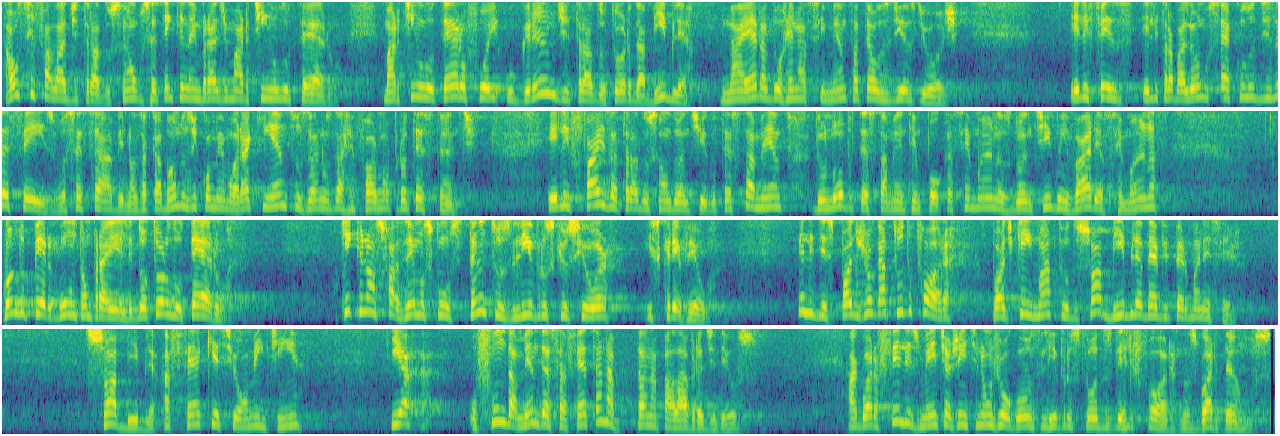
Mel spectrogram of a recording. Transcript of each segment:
Ao se falar de tradução, você tem que lembrar de Martinho Lutero. Martinho Lutero foi o grande tradutor da Bíblia na era do Renascimento até os dias de hoje. Ele fez, ele trabalhou no século XVI. Você sabe, nós acabamos de comemorar 500 anos da Reforma Protestante. Ele faz a tradução do Antigo Testamento, do Novo Testamento em poucas semanas, do Antigo em várias semanas. Quando perguntam para ele, Doutor Lutero, o que, que nós fazemos com os tantos livros que o senhor escreveu? Ele diz: pode jogar tudo fora, pode queimar tudo, só a Bíblia deve permanecer. Só a Bíblia, a fé que esse homem tinha. E a, o fundamento dessa fé está na, tá na palavra de Deus. Agora, felizmente, a gente não jogou os livros todos dele fora, nós guardamos.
